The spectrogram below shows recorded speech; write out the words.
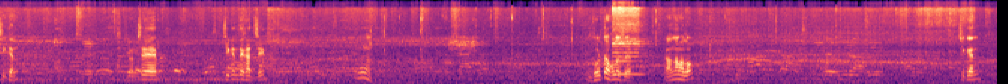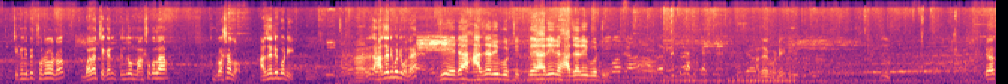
চিকেন হচ্ছে চিকেন দিয়ে খাচ্ছি। ঝোলটা রান্না ভালো। চিকেন চিকেন ছোটো ছোটো। বয়লার চিকেন কিন্তু মাংসগুলা রসালো। হাজারি এটা হাজারি বটি বলে? হ্যাঁ? জি এটা হাজারি বটি তেহারির হাজারি বটি। হাজারি বটি। পেঁয়াজ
